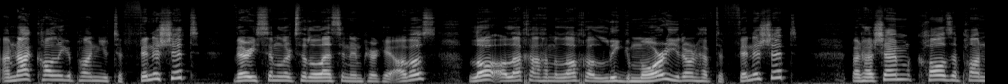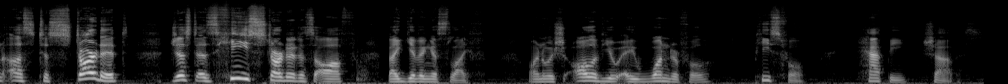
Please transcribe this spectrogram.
I'm not calling upon you to finish it, very similar to the lesson in Pirkei Avos. Lo olecha hamelacha ligmor, you don't have to finish it, but Hashem calls upon us to start it just as He started us off by giving us life. I want to wish all of you a wonderful, peaceful, happy Shabbos.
